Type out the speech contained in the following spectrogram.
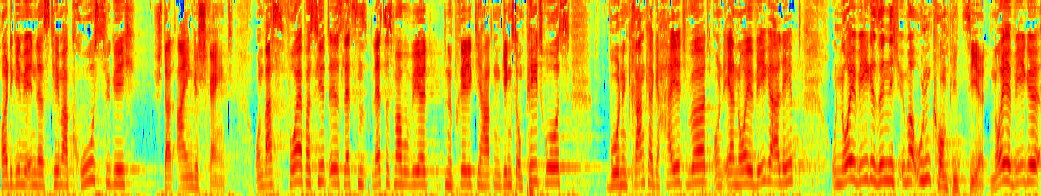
Heute gehen wir in das Thema großzügig statt eingeschränkt. Und was vorher passiert ist, letztens, letztes Mal, wo wir eine Predigt hier hatten, ging es um Petrus, wo ein Kranker geheilt wird und er neue Wege erlebt. Und neue Wege sind nicht immer unkompliziert. Neue Wege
